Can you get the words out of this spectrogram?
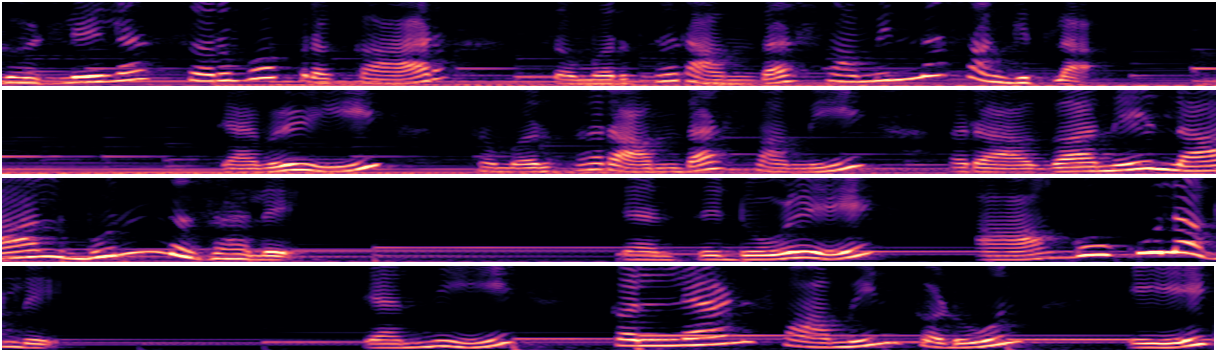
घडलेला सर्व प्रकार समर्थ रामदास स्वामींना सांगितला. त्यावेळी समर्थ रामदास स्वामी रागाने लाल बुंद झाले. त्यांचे डोळे आग ओकू लागले. त्यांनी कल्याण स्वामींकडून एक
